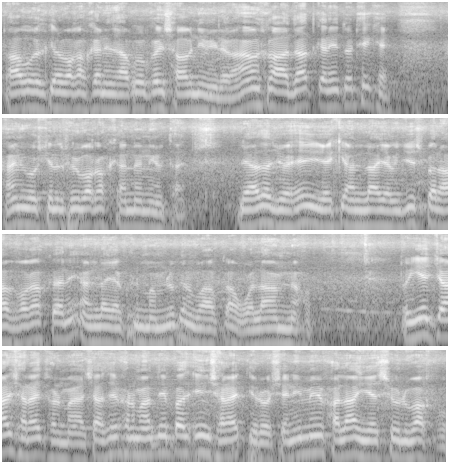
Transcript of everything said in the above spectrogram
تو آپ اس کے وقف کرنے سے آپ کو کوئی ثواب نہیں ملے گا۔ ہاں اس کو آزاد کریں تو ٹھیک ہے۔ ہاں اس کے لیے پھر وقف کرنا نہیں ہوتا ہے۔ لہذا جو ہے، یہ کہ اللہ جس پر آپ وقف کریں اللہ یقین مملوک وہ آپ کا غلام نہ ہو۔ تو یہ چار شرائط فرمایا۔ شاہ فرماتے ہیں، بس ان شرائط کی روشنی میں فلاں یس الوقف۔ ہو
